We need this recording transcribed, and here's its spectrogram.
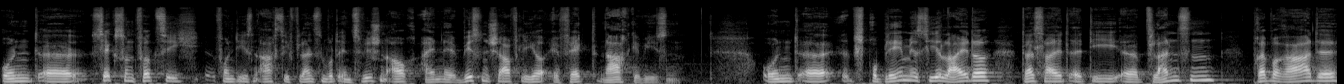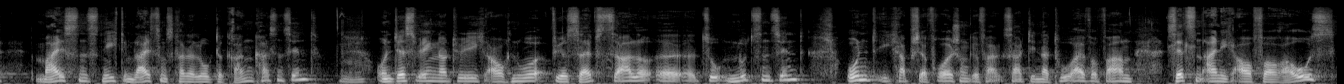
Und 46 äh, von diesen 80 Pflanzen wurde inzwischen auch ein wissenschaftlicher Effekt nachgewiesen. Und äh, das Problem ist hier leider, dass halt äh, die Pflanzenpräparate meistens nicht im Leistungskatalog der Krankenkassen sind mhm. und deswegen natürlich auch nur für Selbstzahler äh, zu nutzen sind. Und ich habe es ja vorher schon gesagt, die Naturheilverfahren setzen eigentlich auch voraus,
